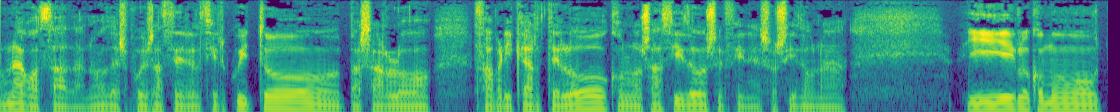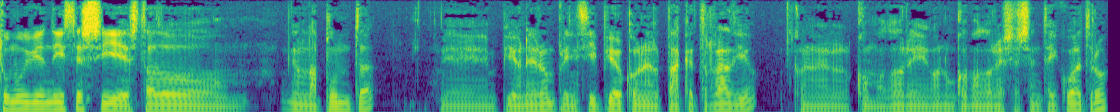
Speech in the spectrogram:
una gozada, ¿no? Después hacer el circuito, pasarlo, fabricártelo con los ácidos, en fin, eso ha sido una... Y lo, como tú muy bien dices, sí, he estado en la punta, eh, pionero en principio con el Packet Radio, con el Commodore, con un Commodore 64,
